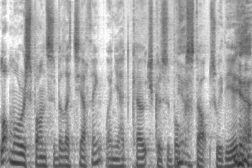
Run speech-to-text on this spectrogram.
lot more responsibility I think when you head coach because the book yeah. stops with you. Yeah.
